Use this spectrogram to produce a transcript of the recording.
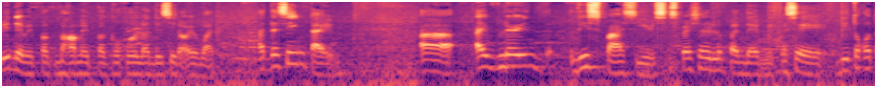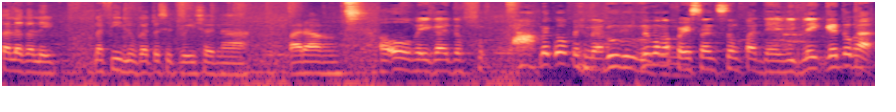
hindi, may pag, baka may pagkukulang din sila or what. At the same time, uh, I've learned these past years, especially yung pandemic, kasi dito ko talaga like, na-feel yung ganito situation na parang, oh, oh my God, nag-open na, Go, go, go, nung mga go. first months ng pandemic, like, ganito nga,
